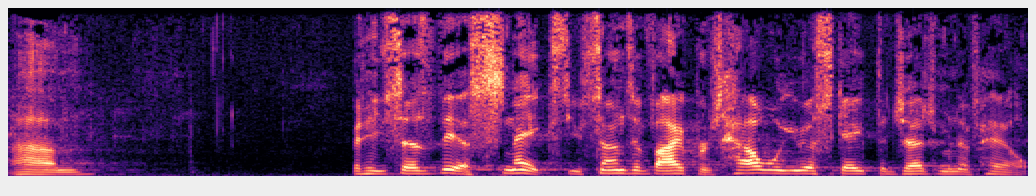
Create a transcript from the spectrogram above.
Um, but he says this Snakes, you sons of vipers, how will you escape the judgment of hell?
